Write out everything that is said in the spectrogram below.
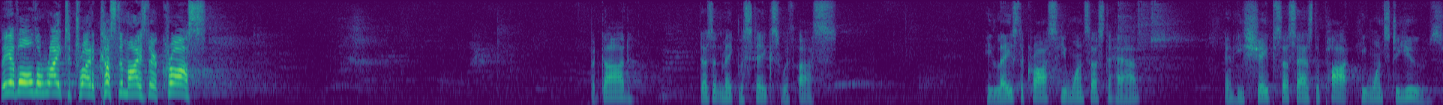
They have all the right to try to customize their cross. But God doesn't make mistakes with us. He lays the cross He wants us to have, and He shapes us as the pot He wants to use.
